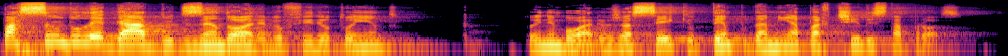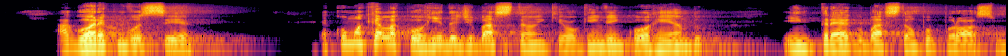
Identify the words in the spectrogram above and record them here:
passando o legado, dizendo: Olha, meu filho, eu estou indo. Estou indo embora. Eu já sei que o tempo da minha partida está próximo. Agora é com você. É como aquela corrida de bastão em que alguém vem correndo e entrega o bastão para o próximo.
